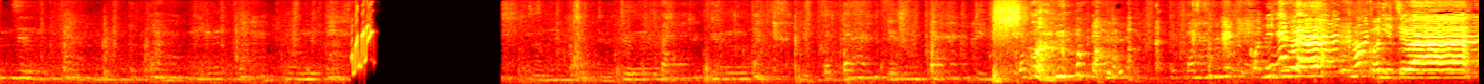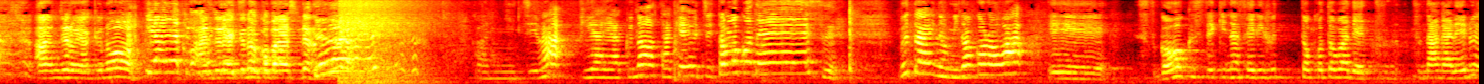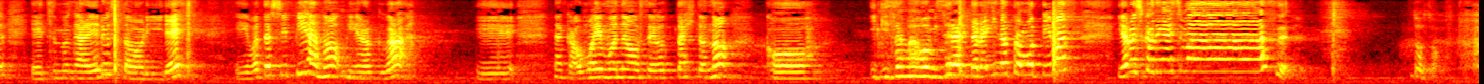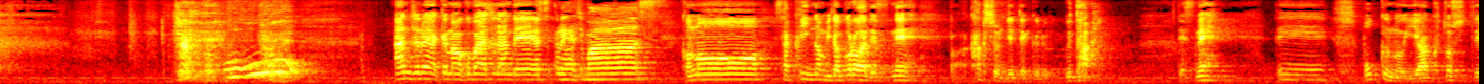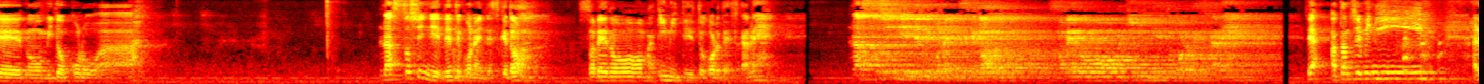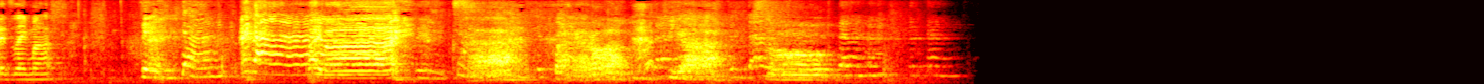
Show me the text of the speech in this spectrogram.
こんにちは。こんにちは。アンジェロ役の、アンジェロ役の小林です。こんにちは、ピア役の竹内智子です。舞台の見どころは、えー、すごく素敵なセリフと言葉でつつながれる、えー紡がれるストーリーです。えー私、ピアの魅力は、えー、なんか重いものを背負った人の、こう、生き様を見せられたらいいなと思っています。よろしくお願いします。どうぞ。アンジェロ役の小林蘭です。お願いします。この作品の見どころはですね、各所に出てくる歌ですね。で、僕の役としての見どころは、ラストシーンに出てこないんですけど、それの、まあ、意味っていうところですかね。ラストシーンに出てこないんですけど、それの意味っていうところですかね。じゃあ、お楽しみに。ありがとうございます。全体、バイバーイバイバーイバカ野郎ピアそう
